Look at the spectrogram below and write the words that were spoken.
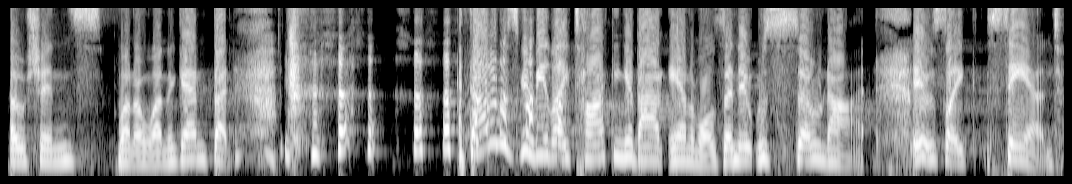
Oceans 101 again. But I thought it was going to be like talking about animals, and it was so not. It was like sand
